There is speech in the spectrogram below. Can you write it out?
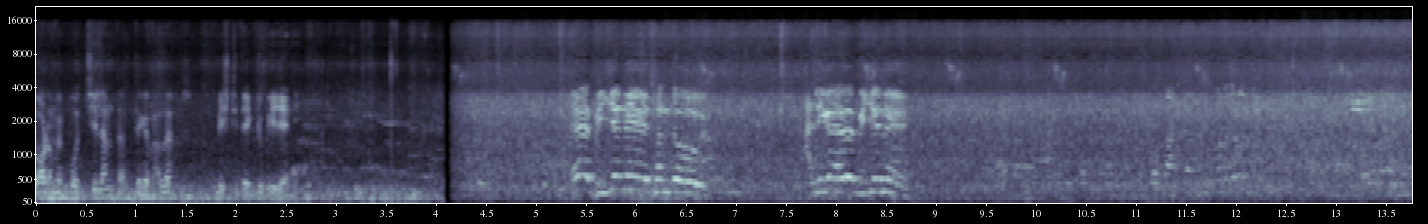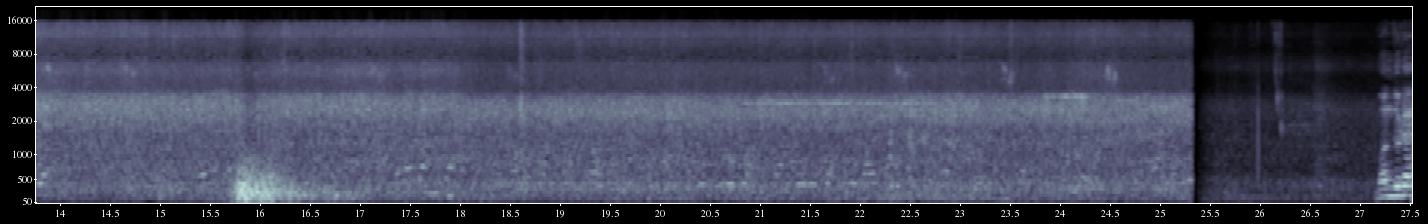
গরমে পড়ছিলাম, তার থেকে ভালো বৃষ্টিতে একটু ভিজে নিই। ভিজে নে সন্তোষ। খালি গায়ে ভিজে নে। বন্ধুরা,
